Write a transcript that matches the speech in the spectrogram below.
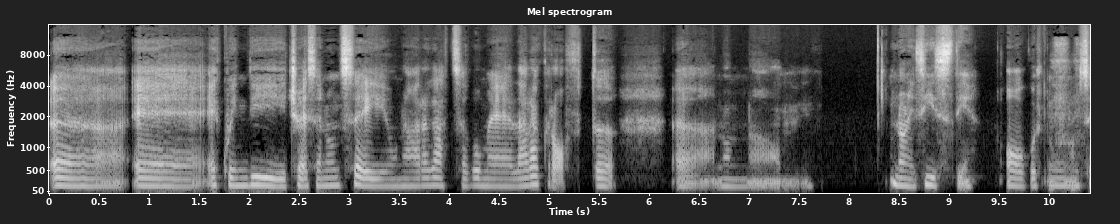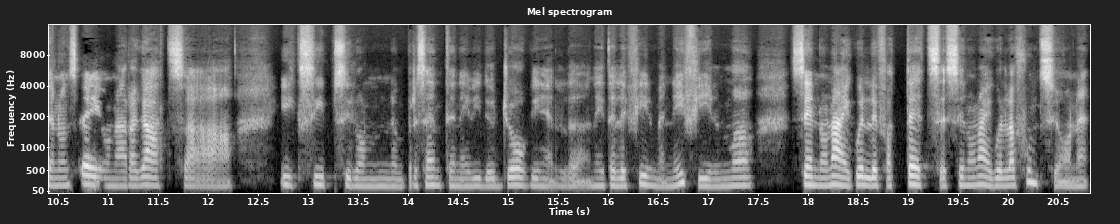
Uh, e, e, quindi, cioè, se non sei una ragazza come Lara Croft, non, non, non esisti o mm, se non sei una ragazza XY presente nei videogiochi, nel, nei telefilm e nei film, se non hai quelle fattezze, se non hai quella funzione,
